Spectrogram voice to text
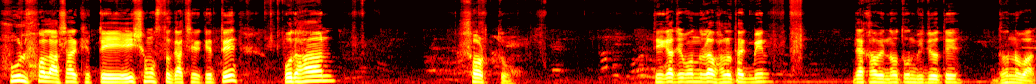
ফুল ফল আসার ক্ষেত্রে, এই সমস্ত গাছের ক্ষেত্রে প্রধান শর্ত। ঠিক আছে বন্ধুরা, ভালো থাকবেন। দেখা হবে নতুন ভিডিওতে। ধন্যবাদ।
